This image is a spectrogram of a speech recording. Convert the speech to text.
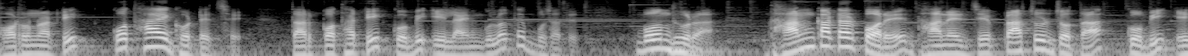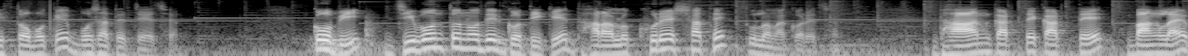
ঘটনাটি কোথায় ঘটেছে, তার কথাটি কবি এই লাইনগুলোতে বোঝাতে বন্ধুরা ধান কাটার পরে ধানের যে প্রাচুর্যতা, কবি এই স্তবকে বোঝাতে চেয়েছেন। কবি জীবন্ত নদীর গতিকে ধারালো খুরের সাথে তুলনা করেছেন। ধান কাটতে কাটতে বাংলায়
